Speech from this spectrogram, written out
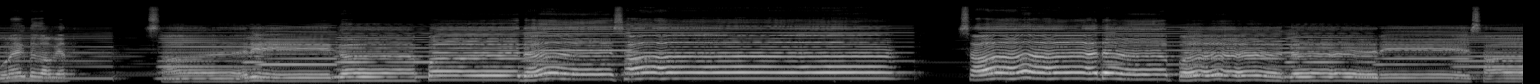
पुन्हा एकदा गाऊयात सा रे ग प ध सा। सा द प ग रे सा।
